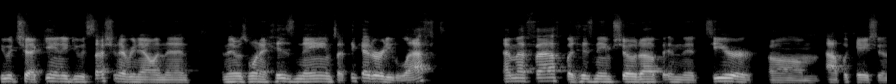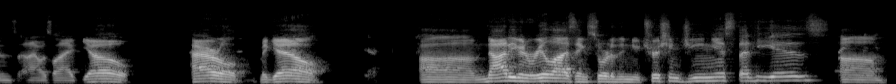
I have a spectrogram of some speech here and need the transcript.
he would check in. He'd do a session every now and then. And there was one of his names. I think I'd already left MFF, but his name showed up in the tier um, applications, and I was like, "Yo, Harold, Miguel." Um, not even realizing sort of the nutrition genius that he is. Um,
